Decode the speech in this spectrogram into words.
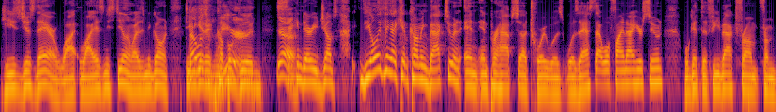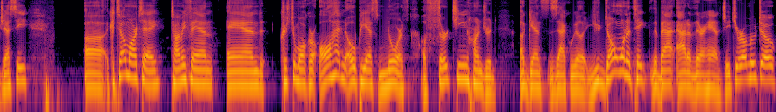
he's just there. Why why isn't he stealing? Why isn't he going? Did That he get a couple weird. good Yeah. secondary jumps? The only thing I kept coming back to, and and, and perhaps uh, Torey was was asked that. We'll find out here soon. We'll get the feedback from from Jesse. Uh, Ketel Marte, Tommy Pham, and Christian Walker all had an OPS north of 1300 against Zack Wheeler. You don't want to take the bat out of their hands. JT Realmuto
